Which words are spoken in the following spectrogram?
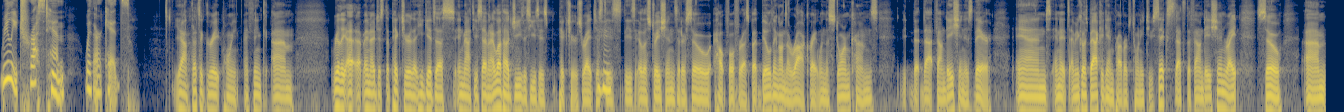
really trust Him with our kids. Yeah, that's a great point. I think, um, really, I, I, I just the picture that He gives us in Matthew 7, I love how Jesus uses pictures, right? Just mm-hmm. these, these illustrations that are so helpful for us. But building on the rock, right? When the storm comes, that, that foundation is there and and it I mean it goes back again Proverbs 22 6 that's the foundation right so um,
